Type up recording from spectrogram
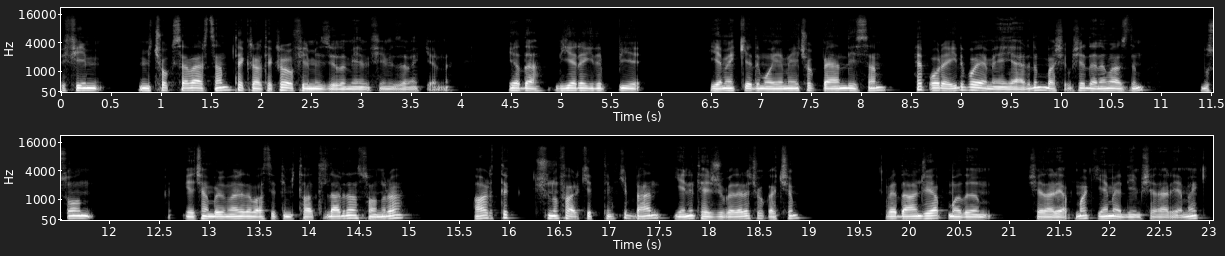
Bir filmi çok seversem tekrar tekrar o filmi izliyordum yeni bir film izlemek yerine. Ya da bir yere gidip bir yemek yedim o yemeği çok beğendiysem hep oraya gidip o yemeği yerdim. Başka bir şey denemezdim. Bu son geçen bölümlerde de bahsettiğim tatillerden sonra artık şunu fark ettim ki ben yeni tecrübelere çok açım. Ve daha önce yapmadığım şeyler yapmak, yemediğim şeyler yemek,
